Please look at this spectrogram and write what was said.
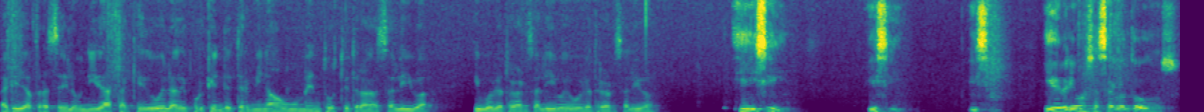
aquella frase de la unidad hasta que duela, de por qué en determinado momento usted traga saliva y vuelve a tragar saliva y vuelve a tragar saliva. Y sí, y sí, y sí. Y deberíamos hacerlo todos,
